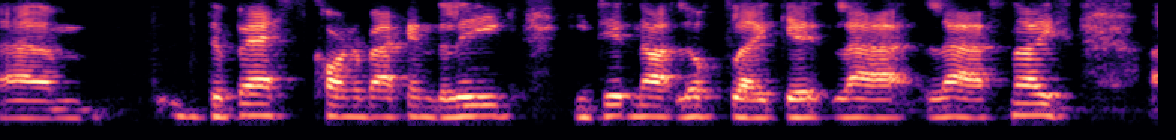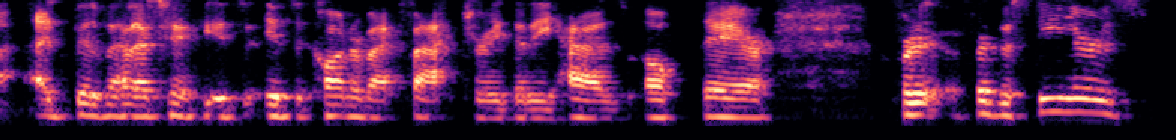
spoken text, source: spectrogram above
um, the best cornerback in the league. He did not look like it la- last night. Uh, Bill Belichick, it's it's a cornerback factory that he has up there. For for the Steelers,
